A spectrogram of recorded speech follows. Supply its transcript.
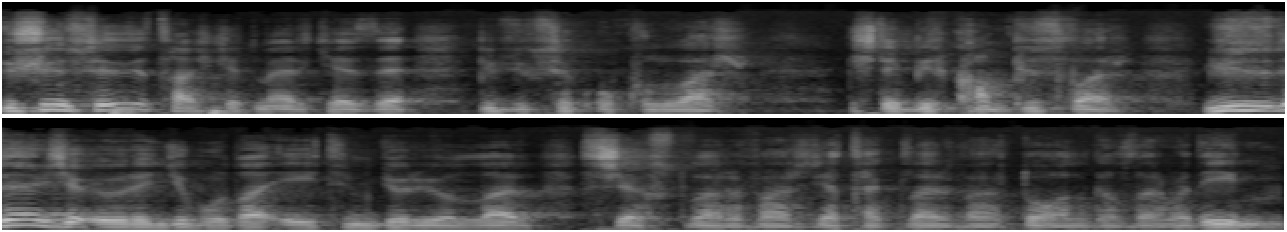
Düşünsenize Taşkent merkezde bir yüksek okul var. İşte bir kampüs var. Yüzlerce öğrenci burada eğitim görüyorlar. Sıcak suları var, yataklar var, doğalgazlar var değil mi?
